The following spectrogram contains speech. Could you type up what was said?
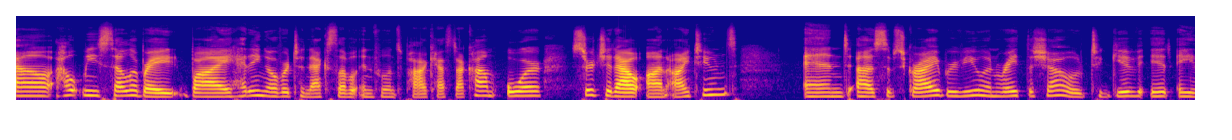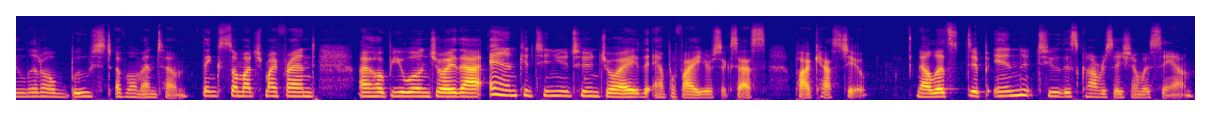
uh, help me celebrate by heading over to nextlevelinfluencepodcast.com or search it out on iTunes and uh, subscribe, review, and rate the show to give it a little boost of momentum. Thanks so much, my friend. I hope you will enjoy that and continue to enjoy the Amplify Your Success podcast too. Now, let's dip into this conversation with Sam.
